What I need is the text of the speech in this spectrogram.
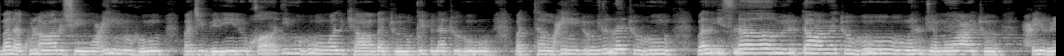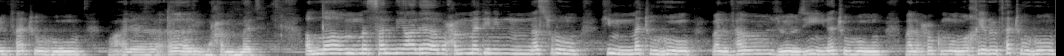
ملك العرش معينه وجبريل خادمه والكعبة قبلته والتوحيد ملته والإسلام دعوته والجماعة حرفته وعلى آل محمد. اللهم صل على محمد النصر همته والفوز زينته والحكم خرفته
